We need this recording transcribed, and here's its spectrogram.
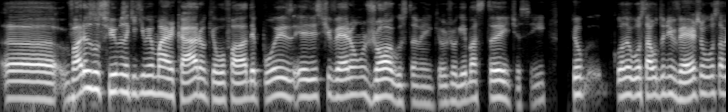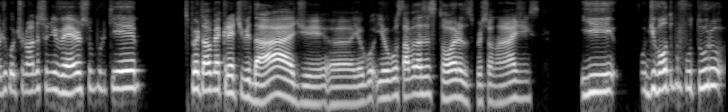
ah, vários dos filmes aqui que me marcaram, que eu vou falar depois, eles tiveram jogos também, que eu joguei bastante, assim. Eu, quando eu gostava do universo, eu gostava de continuar nesse universo porque despertava minha criatividade, ah, e eu, eu gostava das histórias dos personagens. E o De Volta pro Futuro,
